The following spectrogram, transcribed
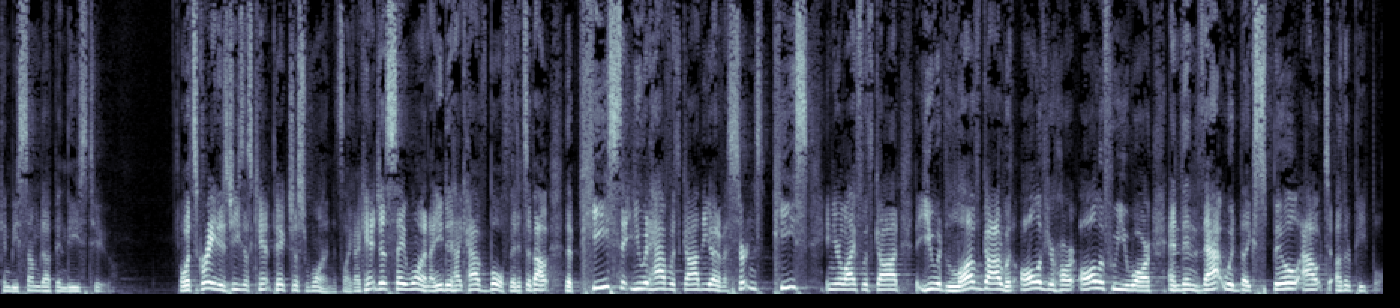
can be summed up in these two. What's great is Jesus can't pick just one. It's like I can't just say one. I need to like have both. That it's about the peace that you would have with God, that you have a certain peace in your life with God, that you would love God with all of your heart, all of who you are, and then that would like spill out to other people.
